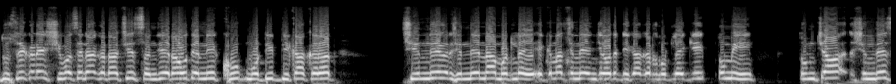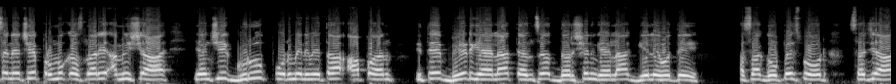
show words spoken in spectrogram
दुसरीकडे शिवसेना गटाचे संजय राऊत यांनी खूप मोठी टीका करत शिंदे शिंदेना म्हटलंय एकनाथ शिंदे यांच्यावरती टीका करत म्हटलंय की तुम्ही तुमच्या शिंदे सेनेचे प्रमुख असणारे अमित शहा यांची गुरु पौर्णिमेनिमित्त आपण तिथे भेट घ्यायला त्यांचं दर्शन घ्यायला गेले होते असा गौप्यस्फोट सध्या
